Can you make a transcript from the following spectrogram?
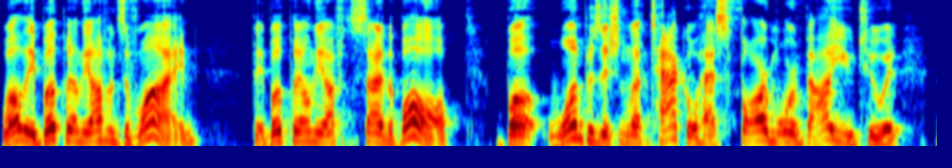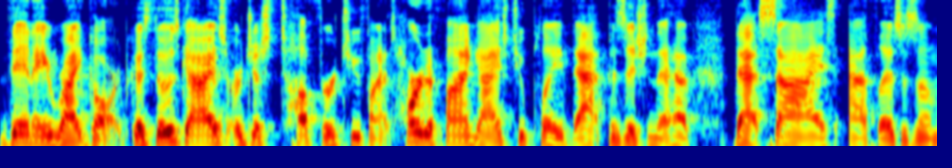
Well, they both play on the offensive line. They both play on the offensive side of the ball, but one position, left tackle, has far more value to it than a right guard because those guys are just tougher to find. It's harder to find guys to play that position that have that size, athleticism,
